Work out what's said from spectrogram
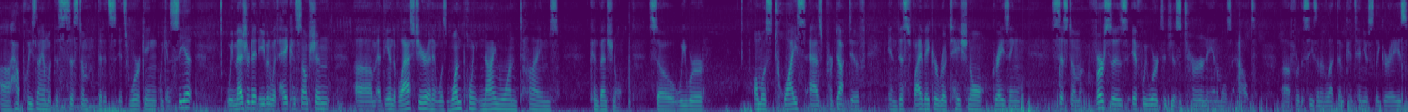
uh, how pleased I am with this system, that it's it's working. We can see it. We measured it even with hay consumption um, at the end of last year, and it was 1.91 times conventional. So we were almost twice as productive in this five acre rotational grazing system versus if we were to just turn animals out uh, for the season and let them continuously graze.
